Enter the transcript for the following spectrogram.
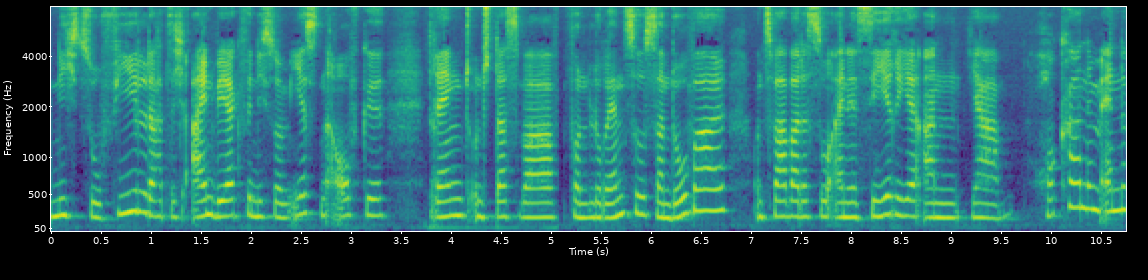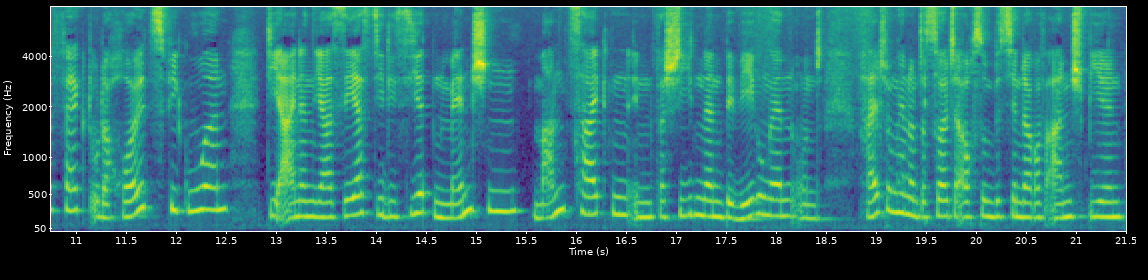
nicht so viel. Da hat sich ein Werk, finde ich, so am ehesten aufgedrängt und das war von Lorenzo Sandoval. Und zwar war das so eine Serie an, ja, Hockern im Endeffekt oder Holzfiguren, die einen ja sehr stilisierten Menschen, Mann zeigten in verschiedenen Bewegungen und Haltungen. Und das sollte auch so ein bisschen darauf anspielen,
